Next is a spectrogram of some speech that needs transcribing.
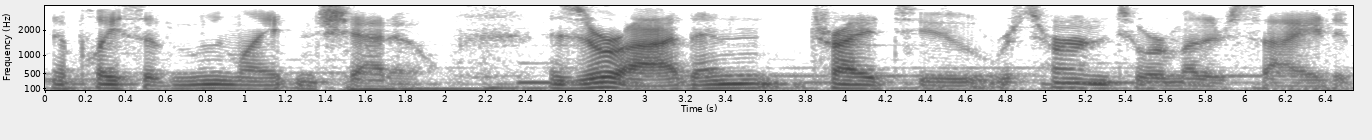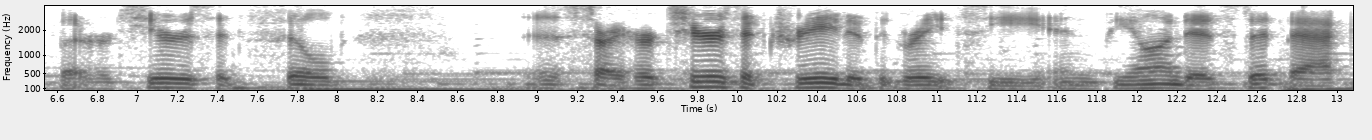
in a place of moonlight and shadow. Azura then tried to return to her mother's side, but her tears had filled. Uh, sorry, her tears had created the great sea, and beyond it stood back,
